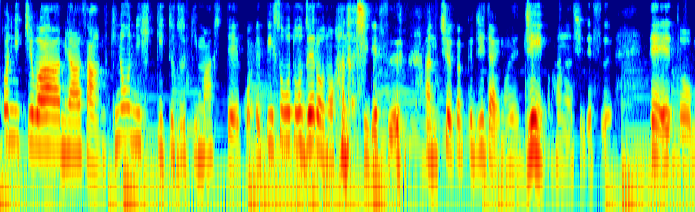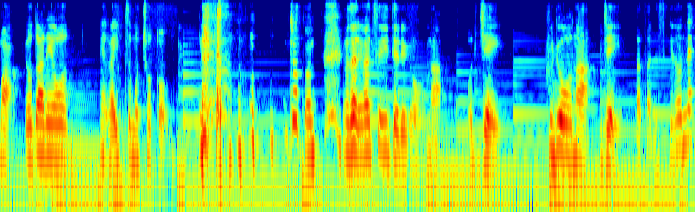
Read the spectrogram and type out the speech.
こんにちは皆さん。昨日に引き続きましてこうエピソードゼロの話です。あの中学時代のね J の話です。でえっ、とまあよだれをなんかいつもちょっと ちょっとよだれがついてるような J 不良な J だったんですけどね。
